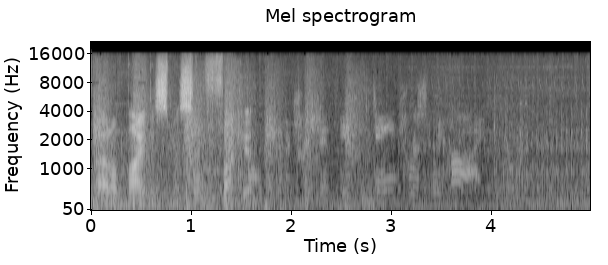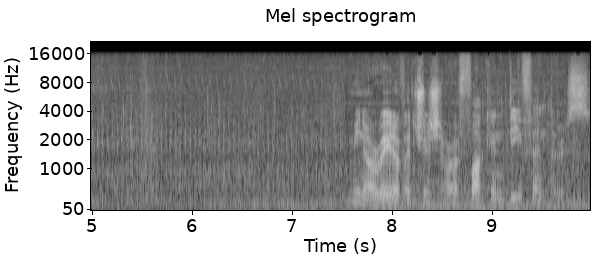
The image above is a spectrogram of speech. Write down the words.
I don't buy this missile. Fuck it. Our rate of attrition is dangerously high. I mean, our rate of attrition. We're fucking defenders.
